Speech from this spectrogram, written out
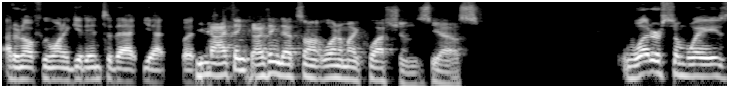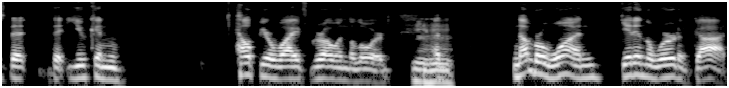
I don't know if we want to get into that yet, but yeah, I think I think that's on one of my questions. Yes. What are some ways that that you can help your wife grow in the Lord? Mm-hmm. number one, get in the Word of God.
